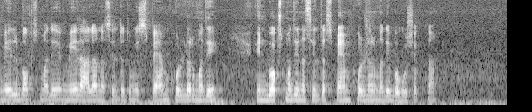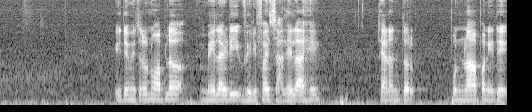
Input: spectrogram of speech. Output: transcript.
मेलबॉक्समध्ये मेल आला नसेल तर तुम्ही स्पॅम फोल्डरमध्ये इनबॉक्समध्ये नसेल तर स्पॅम फोल्डरमध्ये बघू शकता. इथे मित्रांनो आपलं मेल आय डी व्हेरीफाय झालेला आहे. त्यानंतर पुन्हा आपण इथे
